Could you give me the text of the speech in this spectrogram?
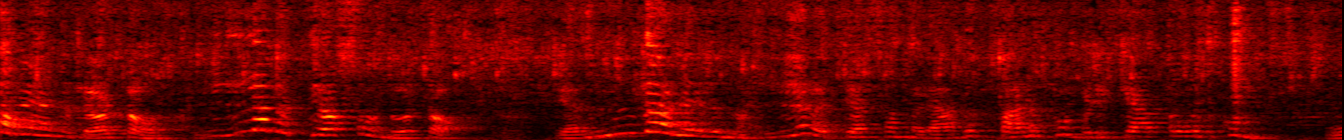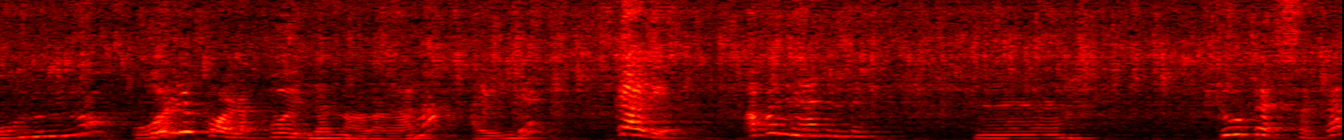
പറയാനില്ല കേട്ടോ. നല്ല വ്യത്യാസമുണ്ട് കേട്ടോ. എന്താണേലും നല്ല വ്യത്യാസം വരാം. അത് തണുപ്പ് പിടിക്കാത്തവർക്കും ഒന്നും ഒരു കുഴപ്പമില്ലെന്നുള്ളതാണ് അതിന്റെ കാര്യം. അപ്പൊ ഞാനെന്താ ഒക്കെ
